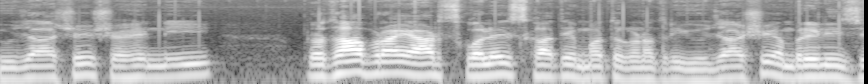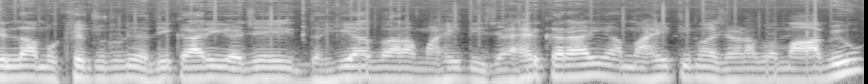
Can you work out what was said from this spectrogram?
યોજાશે. શહેરની પ્રતાપરાય આર્ટ્સ કોલેજ ખાતે મતગણતરી યોજાશે. અમરેલી જિલ્લા મુખ્ય ચૂંટણી અધિકારી અજય દહિયા દ્વારા માહિતી જાહેર કરાઈ. આ માહિતીમાં જણાવવામાં આવ્યું,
